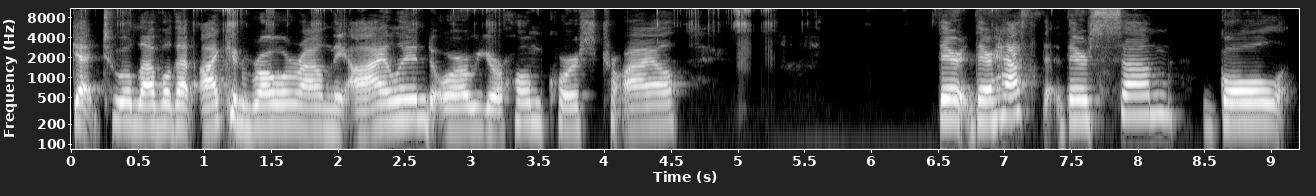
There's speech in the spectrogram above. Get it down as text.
get to a level that I can row around the island or your home course trial. There, there has there's some goal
